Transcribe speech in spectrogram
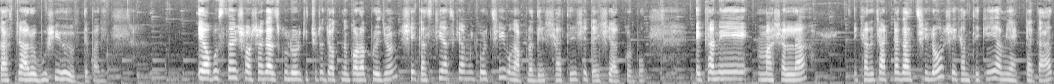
গাছটা আরও ভুসি হয়ে উঠতে পারে এই অবস্থায় শশা গাছগুলোর কিছুটা যত্ন করা প্রয়োজন, সেই কাজটি আজকে আমি করছি এবং আপনাদের সাথে সেটাই শেয়ার করব। এখানে মাসাল্লাহ এখানে চারটা গাছ ছিল, সেখান থেকেই আমি একটা গাছ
